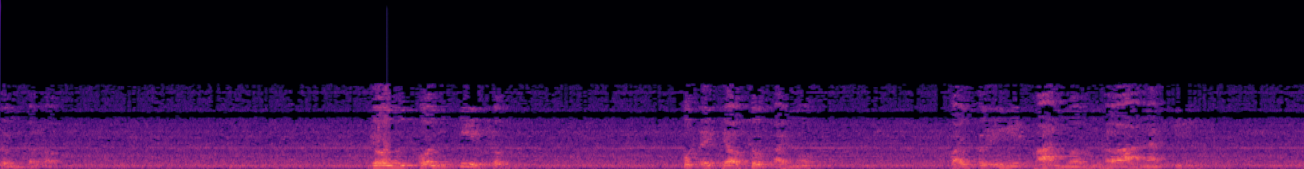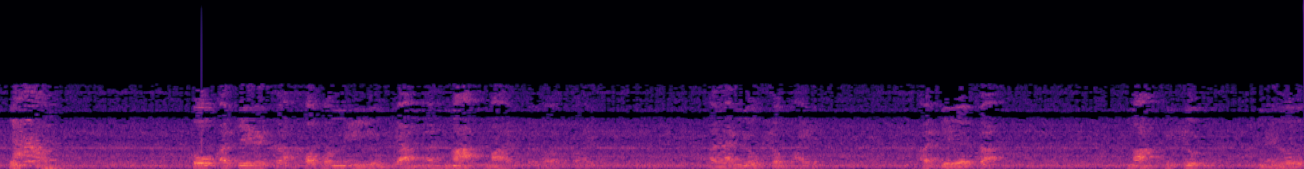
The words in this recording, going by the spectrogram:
จนตลอด จนผลที่สุดพุทธเจ้าทุกอายุไปปรินิพานเมืองพรานาที โกอเจริกะเขาก็มีอยู่อย่างนั้นมากมายตลอดไปอันนั้นยุคสมัยอเจริกะมากที่สุดในโลก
